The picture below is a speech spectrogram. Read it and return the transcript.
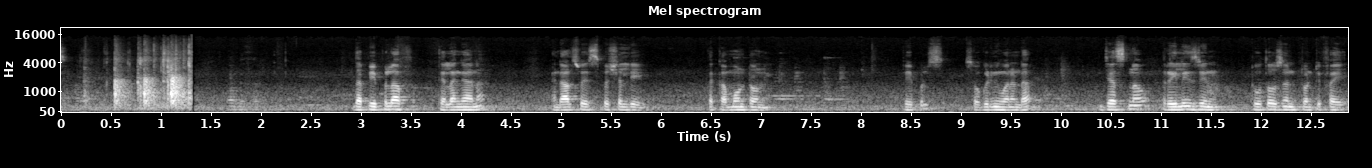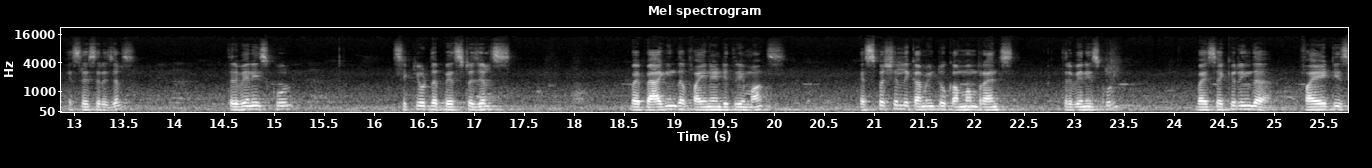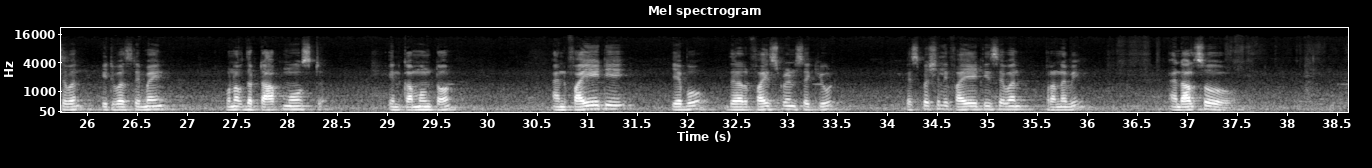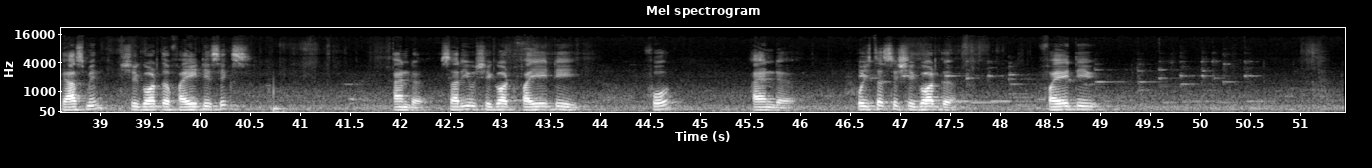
the people of Telangana and also especially the కమౌంట్ town peoples so గుడింగ్ one and just now released in two thousand twenty five SS results Triveni school secure the best results by bagging the 593 marks, especially coming to Khammam branch Triveni school. By securing the 587, it was remained one of the topmost in Khammam town. And 580 above there are five students secured especially 587 pranavi and also yasmin. She got the 586 and uh, saryu she got 584 and uh, Pujitasi she got the 580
